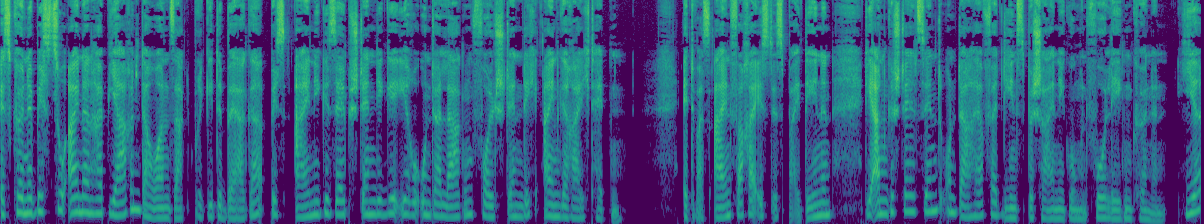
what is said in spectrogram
Es könne bis zu eineinhalb Jahren dauern, sagt Brigitte Berger, bis einige Selbstständige ihre Unterlagen vollständig eingereicht hätten. Etwas einfacher ist es bei denen, die angestellt sind und daher Verdienstbescheinigungen vorlegen können. Hier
